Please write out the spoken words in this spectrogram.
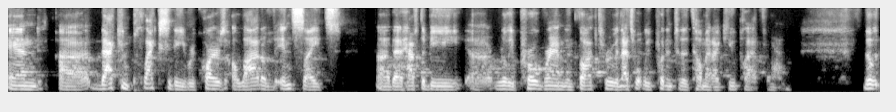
And uh, that complexity requires a lot of insights uh, that have to be uh, really programmed and thought through. And that's what we put into the Telemed IQ platform. The,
